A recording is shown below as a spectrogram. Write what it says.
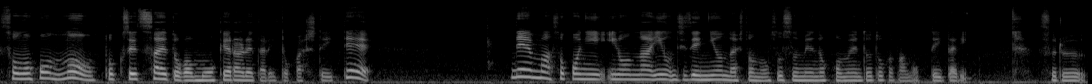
その本の特設サイトが設けられたりとかしていてでまあそこにいろんな事前に読んだ人のおすすめのコメントとかが載っていたりする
